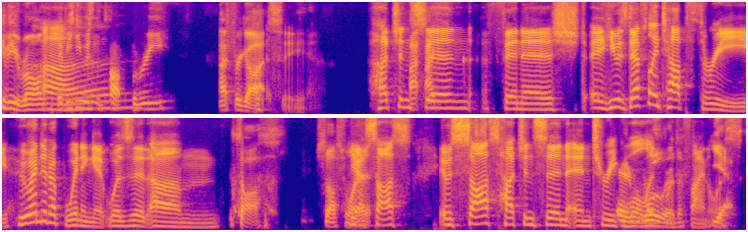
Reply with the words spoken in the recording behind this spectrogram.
could be wrong. Maybe he was in the top uh, three. I forgot. Let's see. Hutchinson I, I, finished. Eh, he was definitely top three. Who ended up winning it? Was it um Sauce? Sauce won. Yeah, it. Sauce. It was Sauce, Hutchinson, and Tariq and Woolen, Woolen, were the finalists.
